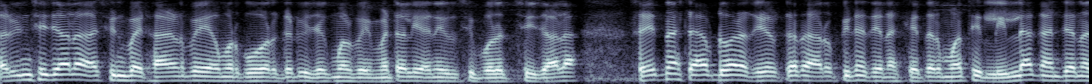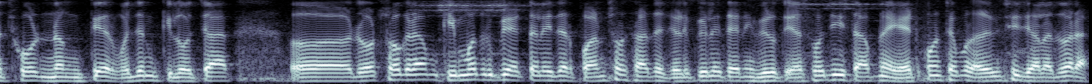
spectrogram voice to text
અરવિંદસિંહ ઝાલા, અશ્વિનભાઈ ઠારણભાઈ અમરકુંવર ગઢવી જગમલભાઈ મેટાલી અનિરુદ્ધસિંહ ભરતસિંહ ઝાલા સહિતના સ્ટાફ દ્વારા રેડ કરતા આરોપીને તેના ખેતરમાંથી લીલા ગાંજાના છોડ નંગ તેર, વજન કિલો ચાર દોઢસો ગ્રામ, કિંમત રૂપિયા એકતાલીસ હજાર પાંચસો સાથે ઝડપી લઈ તેની વિરુદ્ધ એસઓજી સ્ટાફને હેડ કોન્સ્ટેબલ અરવિંદસિંહ ઝાલા દ્વારા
